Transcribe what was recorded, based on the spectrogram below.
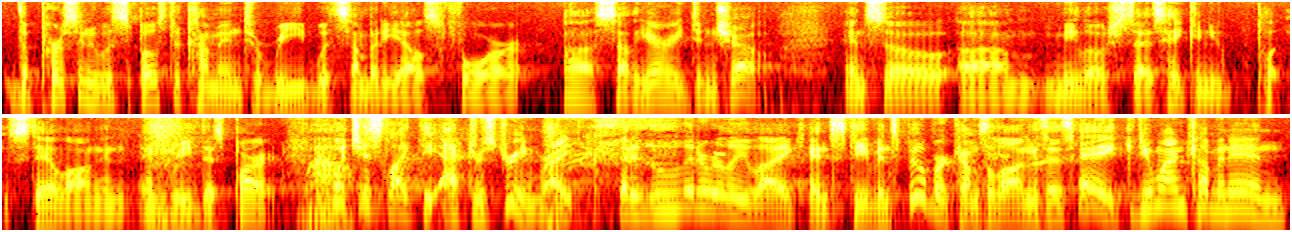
the person who was supposed to come in to read with somebody else for uh, Salieri didn't show. And so um, Milos says, "Hey, can you pl- stay along and, and read this part?" Which is like the actor's dream, right? that is literally like. And Steven Spielberg comes along and says, "Hey, do you mind coming in?"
